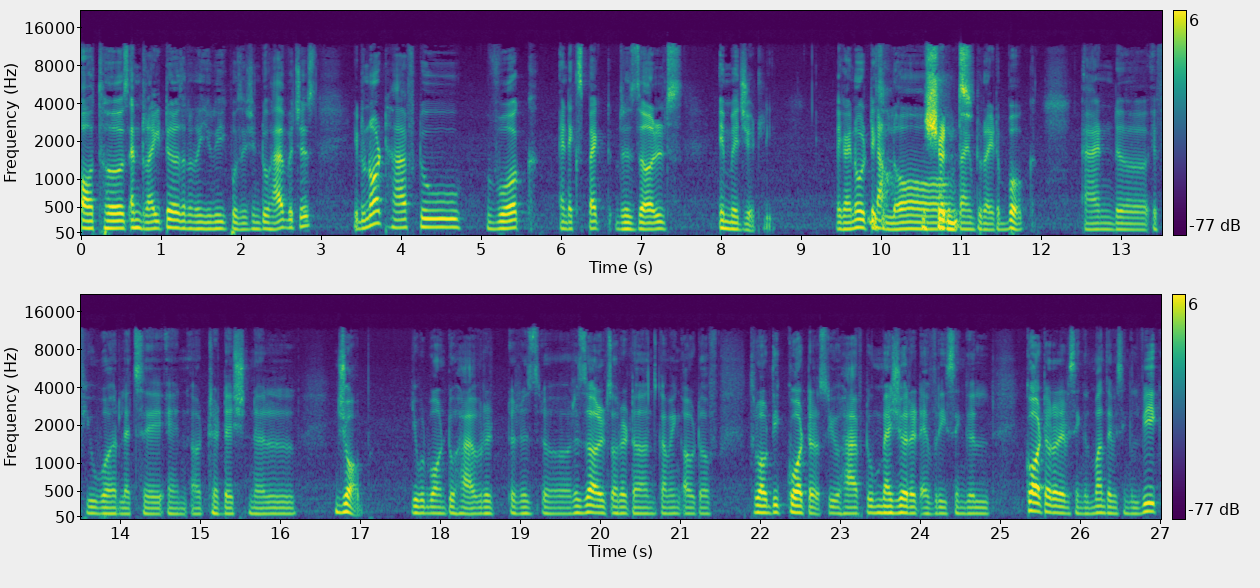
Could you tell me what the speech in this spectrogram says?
authors and writers are in a unique position to have, which is you do not have to work and expect results immediately. Like I know it takes a long shouldn't. time to write a book, and uh, if you were, let's say, in a traditional job, you would want to have re- res- uh, results or returns coming out of throughout the quarters. You have to measure it every single quarter or every single month, every single week.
